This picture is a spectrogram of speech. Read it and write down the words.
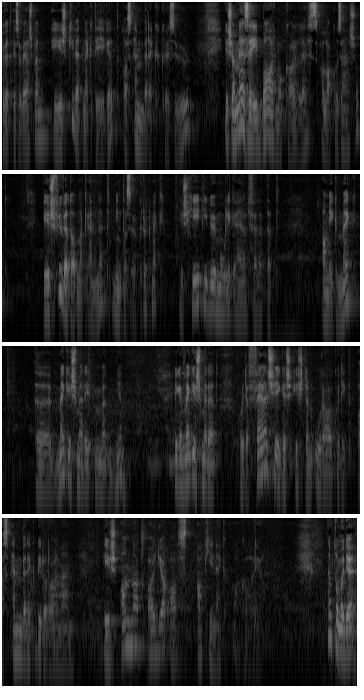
Következő versben, és kivetnek téged az emberek közül, és a mezei barmokkal lesz a lakozásod, és füvet adnak ennet, mint az ökröknek, és hét idő múlik el feletet, amíg meg, ö, megismeri, milyen? Igen, megismered, hogy a felséges Isten uralkodik az emberek birodalmán, és annak adja azt, akinek. Nem tudom, hogy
